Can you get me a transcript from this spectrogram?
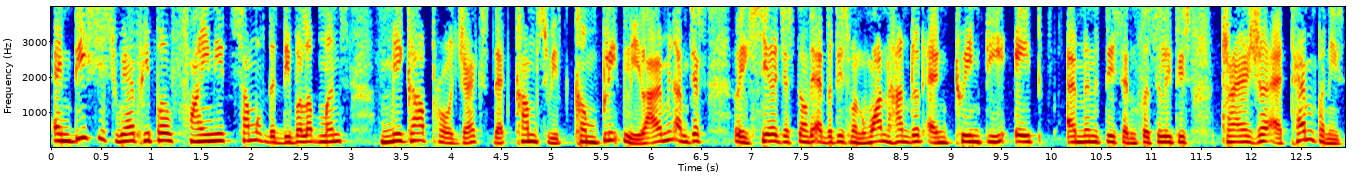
And this is where people find it. Some of the developments, mega projects that comes with completely. I mean, I'm just uh, here just now the advertisement 128 amenities and facilities treasure at Tampines.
